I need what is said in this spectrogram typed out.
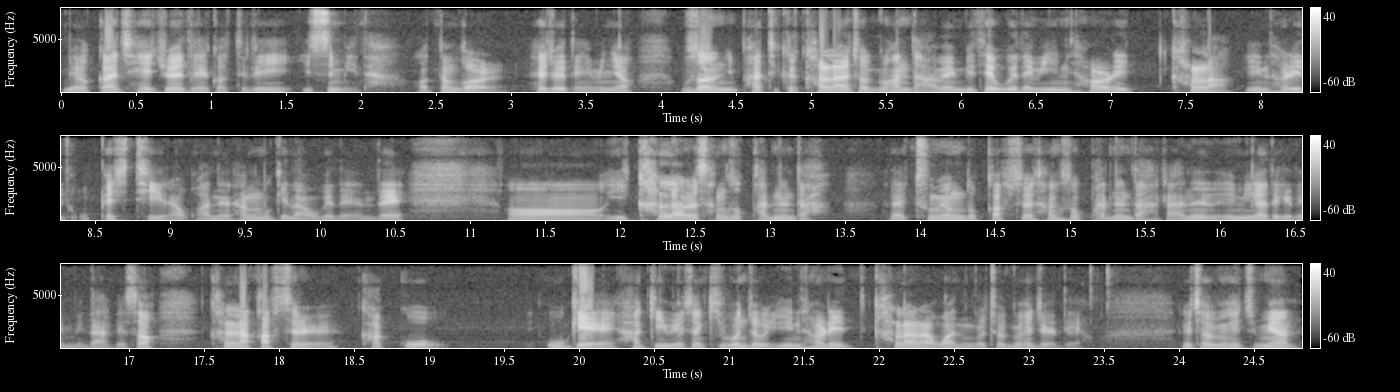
몇 가지 해줘야 될 것들이 있습니다. 어떤 걸 해줘야 되냐면요. 우선 이 파티클 컬러 적용한 다음에 밑에 보게 되면 inherit color, inherit opacity라고 하는 항목이 나오게 되는데 어, 이 컬러를 상속받는다. 투명도 값을 상속받는다라는 의미가 되게 됩니다. 그래서 컬러 값을 갖고 오게 하기 위해서는 기본적으로 inherit color라고 하는 걸 적용해줘야 돼요. 적용해주면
